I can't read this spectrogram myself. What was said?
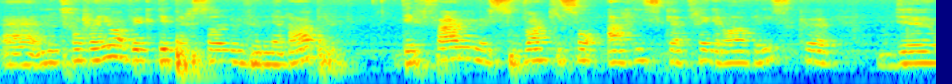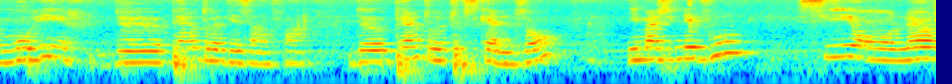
Euh, nous travaillons avec des personnes vulnérables, des femmes souvent qui sont à risque, à très grand risque de mourir, de perdre des enfants, de perdre tout ce qu'elles ont. Imaginez-vous si on leur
